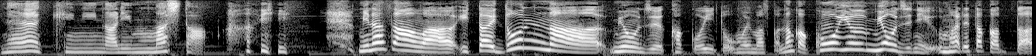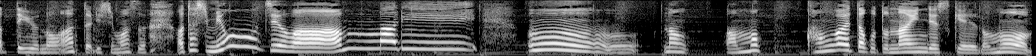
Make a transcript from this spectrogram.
ね気になりました。はい。皆さんは一体どんな名字かっこいいと思いますか？なんかこういう名字に生まれたかったっていうのあったりします？私名字はあんまり、うん、なんかあんま考えたことないんですけれども、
